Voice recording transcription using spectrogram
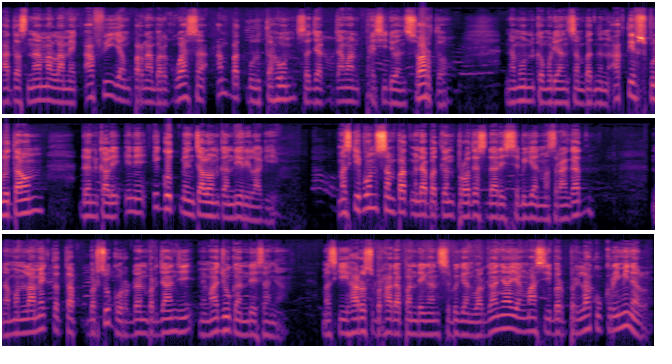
atas nama Lamek Afi yang pernah berkuasa 40 tahun sejak zaman Presiden Soeharto. Namun kemudian sempat nonaktif 10 tahun dan kali ini ikut mencalonkan diri lagi. Meskipun sempat mendapatkan protes dari sebagian masyarakat, namun Lamek tetap bersyukur dan berjanji memajukan desanya meski harus berhadapan dengan sebagian warganya yang masih berperilaku kriminal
